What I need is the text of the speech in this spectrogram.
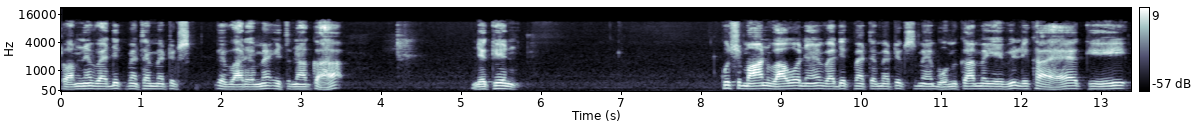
तो हमने वैदिक मैथमेटिक्स के बारे में इतना कहा। लेकिन कुछ महान भावों ने वैदिक मैथमेटिक्स में भूमिका में ये भी लिखा है कि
